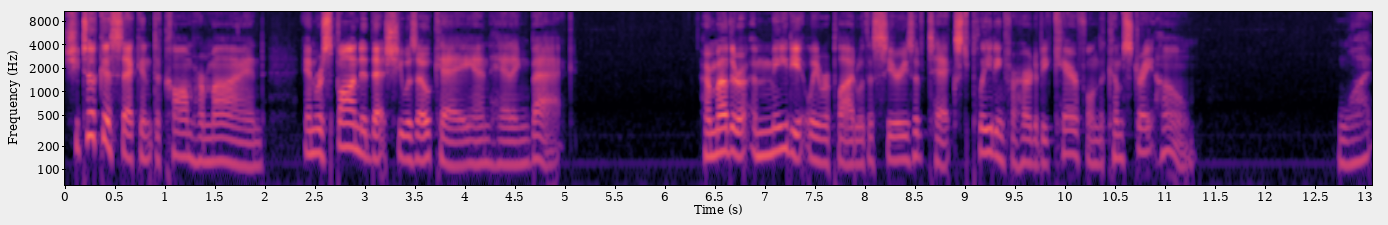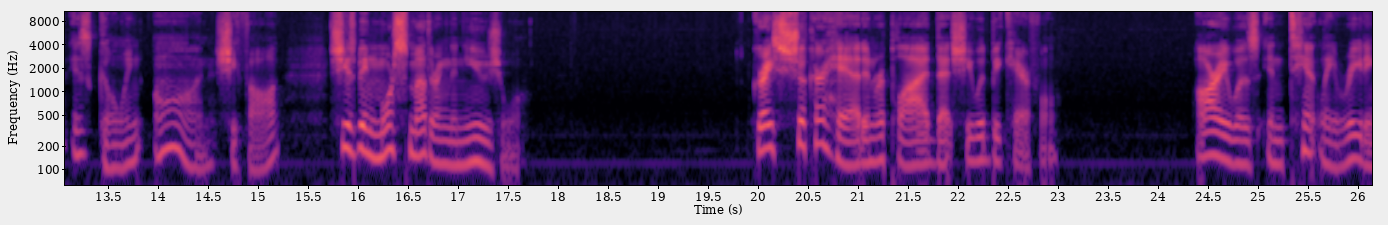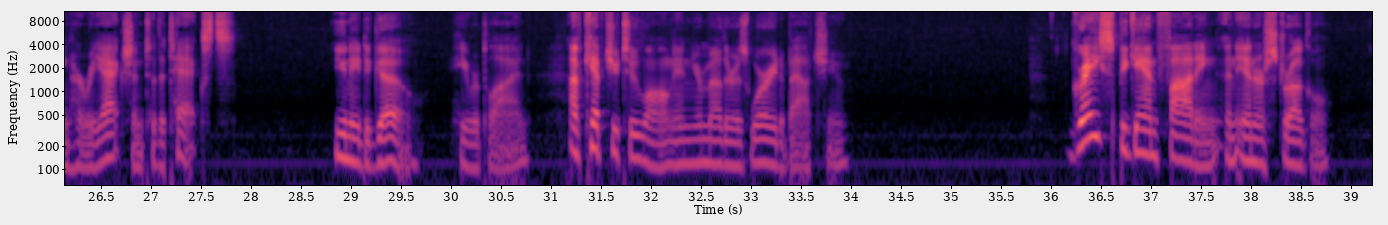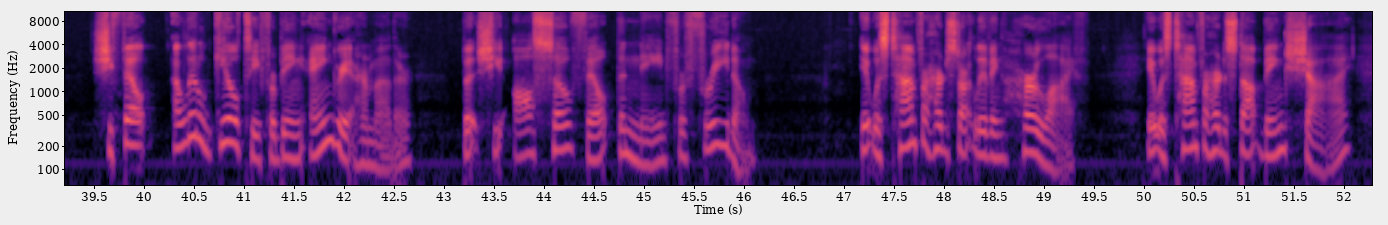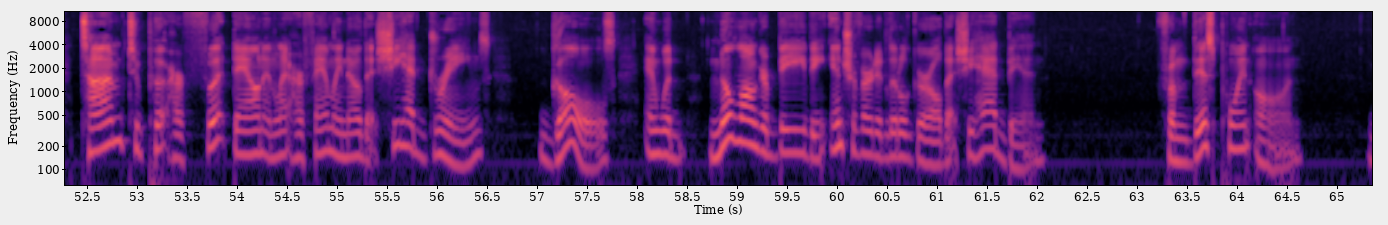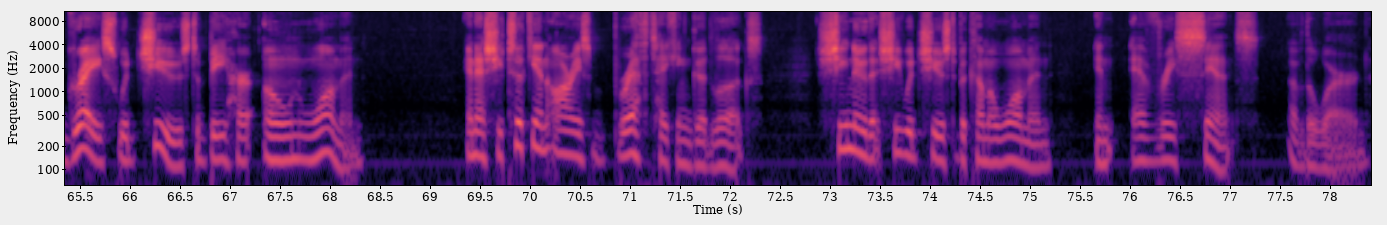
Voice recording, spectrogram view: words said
She took a second to calm her mind and responded that she was okay and heading back. Her mother immediately replied with a series of texts pleading for her to be careful and to come straight home. What is going on? she thought. She is being more smothering than usual. Grace shook her head and replied that she would be careful. Ari was intently reading her reaction to the texts. You need to go, he replied. I've kept you too long, and your mother is worried about you. Grace began fighting an inner struggle. She felt a little guilty for being angry at her mother, but she also felt the need for freedom. It was time for her to start living her life. It was time for her to stop being shy, time to put her foot down and let her family know that she had dreams, goals, and would no longer be the introverted little girl that she had been. From this point on, Grace would choose to be her own woman. And as she took in Ari's breathtaking good looks, she knew that she would choose to become a woman in every sense of the word.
